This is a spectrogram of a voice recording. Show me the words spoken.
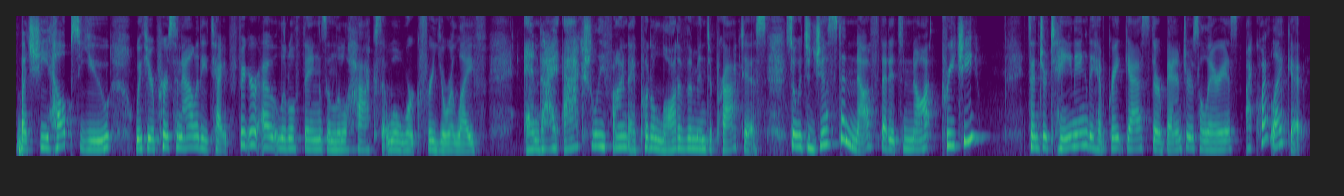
but she helps you with your personality type figure out little things and little hacks that will work for your life. And I actually find I put a lot of them into practice. So it's just enough that it's not preachy. It's entertaining. They have great guests. Their banter is hilarious. I quite like it.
